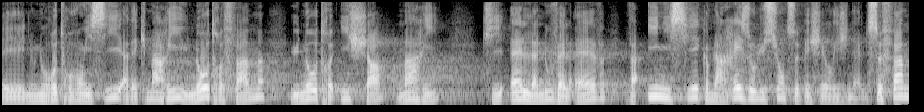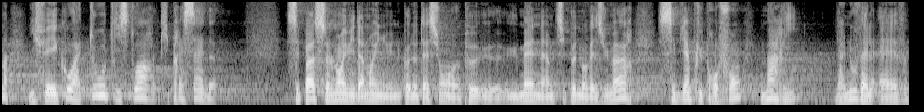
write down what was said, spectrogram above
Et nous nous retrouvons ici avec Marie, une autre femme, une autre Isha, Marie, qui, elle, la nouvelle Ève, va initier comme la résolution de ce péché originel. Ce femme, il fait écho à toute l'histoire qui précède. C'est pas seulement évidemment une, connotation un peu euh, humaine, un petit peu de mauvaise humeur, c'est bien plus profond. Marie, la nouvelle Ève,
